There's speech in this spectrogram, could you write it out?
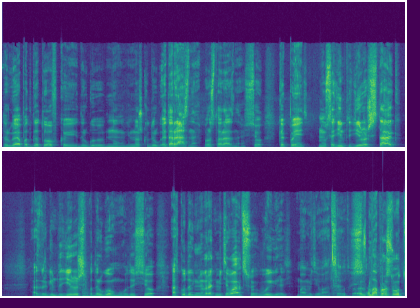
другая подготовка и другой, ну, немножко другое. Это разное, просто разное. Все. Как понять? Ну, с одним ты дерешься так, а с другим ты дерешься по-другому. Вот и все. Откуда мне брать мотивацию? Выиграть. Моя мотивация. Вот. Вопрос вот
